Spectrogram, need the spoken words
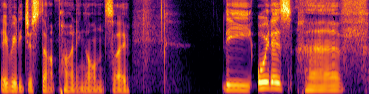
they really just start piling on. So the Oilers have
